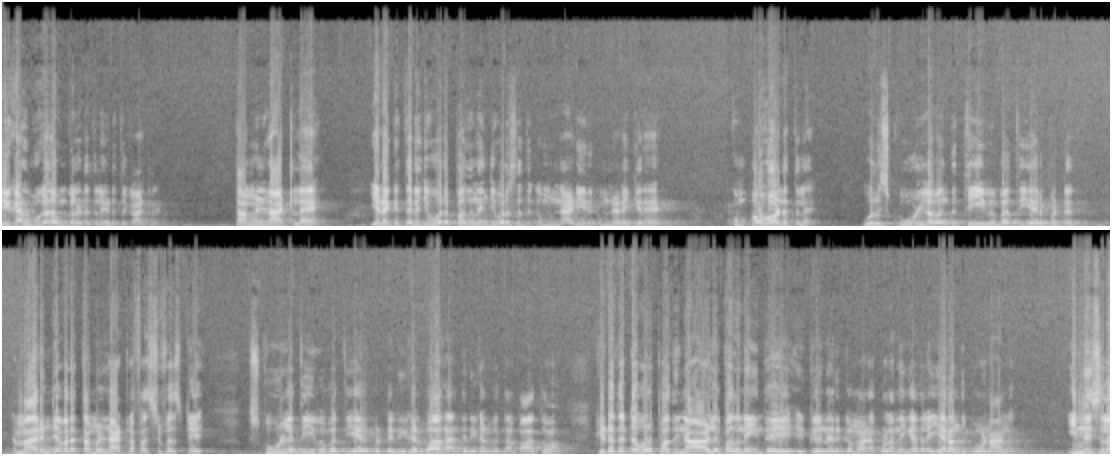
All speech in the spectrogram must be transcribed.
நிகழ்வுகளை உங்களிடத்தில் எடுத்து காட்டுறேன். தமிழ்நாட்டில் எனக்கு தெரிஞ்சு ஒரு பதினஞ்சு வருஷத்துக்கு முன்னாடி இருக்கும்னு நினைக்கிறேன். கும்பகோணத்தில் ஒரு ஸ்கூலில் வந்து தீ விபத்து ஏற்பட்டது. நம்ம அறிஞ்சவரை தமிழ்நாட்டில் ஃபஸ்ட்டு ஃபஸ்ட்டு ஸ்கூலில் தீ விபத்து ஏற்பட்ட நிகழ்வாக அந்த நிகழ்வை தான் பார்த்தோம். கிட்டத்தட்ட ஒரு பதினாலு பதினைந்துக்கு நெருக்கமான குழந்தைங்க அதில் இறந்து போனாங்க. இன்னும் சில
